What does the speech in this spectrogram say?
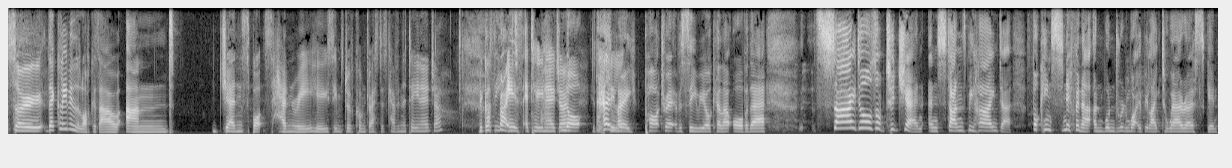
So they're cleaning the lockers out, and Jen spots Henry, who seems to have come dressed as Kevin the teenager. Because he Right. is a teenager. No, He's literally Henry, like- portrait of a serial killer over there, sidles up to Jen and stands behind her, fucking sniffing her and wondering what it'd be like to wear her skin.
